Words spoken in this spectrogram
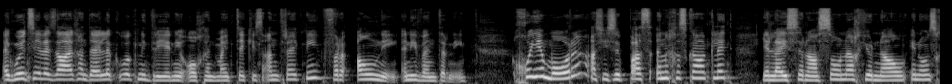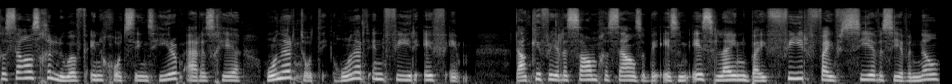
Ek moet sê hulle sal gaan duidelik ook nie 3 in die oggend my tikkies aantrek nie, veral nie in die winter nie. Goeiemôre, as jy sopas ingeskakel het. Jy luister na Sondagjoernaal en ons gesels geloof en godsdiens hier op RSG 100 tot 104 FM. Dankie vir julle saamgesels op die SMS lyn by 45770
